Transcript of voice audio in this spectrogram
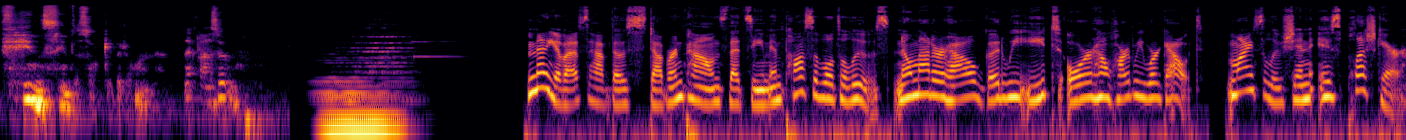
finns inte sockerberoende? Nej, alltså, Many of us have those stubborn pounds that seem impossible to lose, no matter how good we eat or how hard we work out. My solution is PlushCare.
